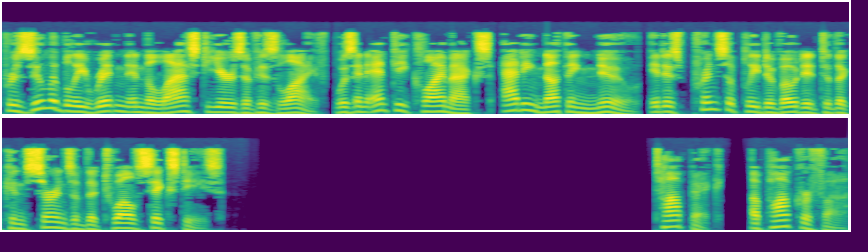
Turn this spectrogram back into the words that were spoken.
Presumably written in the last years of his life, was an anticlimax, adding nothing new, it is principally devoted to the concerns of the 1260s. Apocrypha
